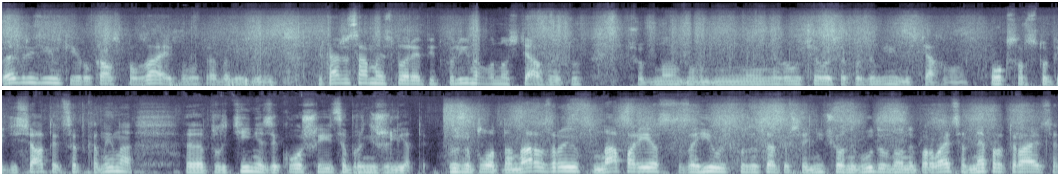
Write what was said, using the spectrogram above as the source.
без резинки, і рукав сповзає, тому треба руки. Така ж сама історія під коліном, воно стягує тут, щоб ну, ну, не, вилучилося по землі, не стягувало. Оксфорд 150 це тканина е, плетіння, з якого шиються бронежилети. Дуже плотно на розрив, на поріз, за гілочку зацепишся, нічого не буде, воно не порветься, не протирається.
